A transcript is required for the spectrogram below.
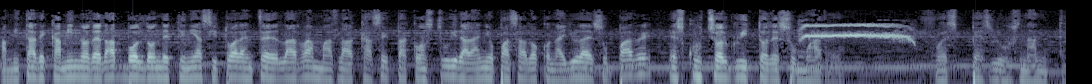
A mitad de camino del árbol donde tenía situada entre las ramas la caseta construida el año pasado con ayuda de su padre, escuchó el grito de su madre. Fue espeluznante.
